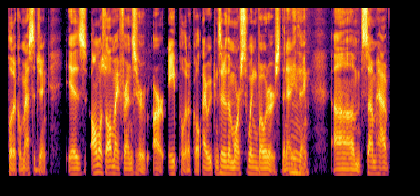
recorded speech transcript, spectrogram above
political messaging is almost all my friends are are apolitical. I would consider them more swing voters than anything. Um, some have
